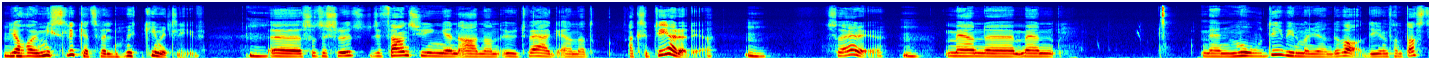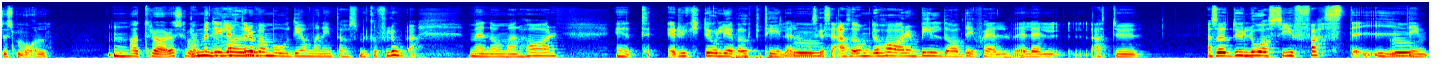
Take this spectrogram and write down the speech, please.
Jag har ju misslyckats väldigt mycket i mitt liv. Eh, så till slut, det fanns ju ingen annan utväg än att acceptera det. Mm. Så är det ju. Mm. Men, eh, men, men modig vill man ju ändå vara. Det är ju en fantastisk mål. Mm. Att röra sig mot. men det är lättare att vara modig om man inte har så mycket att förlora. Men om man har ett rykte att leva upp till, eller vad man ska säga. Alltså om du har en bild av dig själv eller att du... Alltså du låser ju fast dig i din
